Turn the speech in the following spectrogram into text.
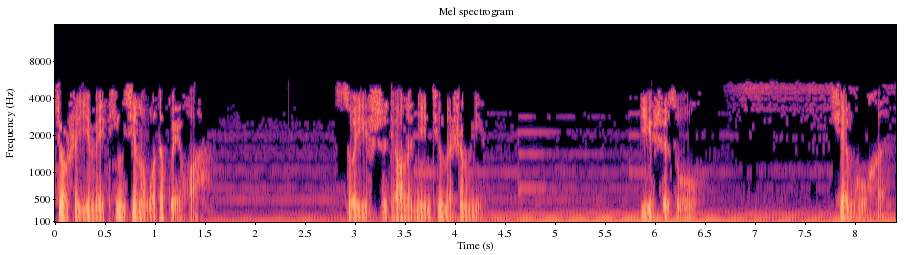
就是因为听信了我的鬼话，所以失掉了年轻的生命。一失足。千古恨。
